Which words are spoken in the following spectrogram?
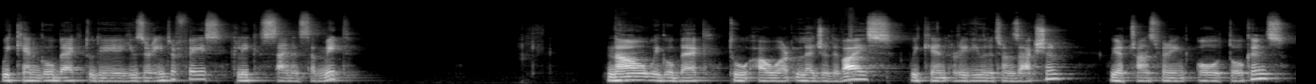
we can go back to the user interface, click Sign and Submit. Now we go back to our Ledger device. We can review the transaction. We are transferring all tokens.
